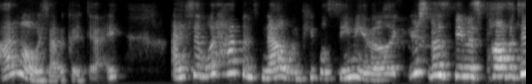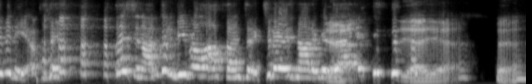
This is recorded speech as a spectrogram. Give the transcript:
I don't always have a good day. I said, what happens now when people see me and they're like, you're supposed to be Miss Positivity? I'm like, listen, I'm going to be real authentic. Today is not a good Yeah. day. yeah, yeah. Yeah.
